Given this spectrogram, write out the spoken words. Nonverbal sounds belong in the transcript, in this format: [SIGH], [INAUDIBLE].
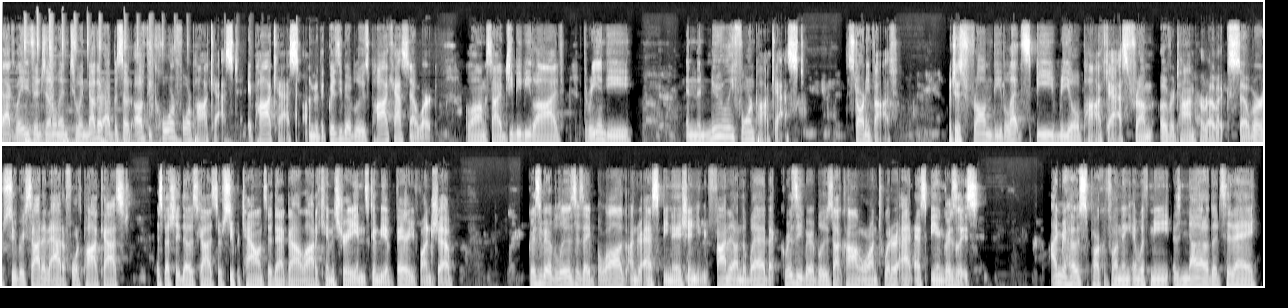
Back, ladies and gentlemen, to another episode of the Core 4 Podcast, a podcast under the Grizzly Bear Blues Podcast Network, alongside GBB Live, 3&D, and the newly formed podcast, Starting Five, which is from the Let's Be Real podcast from Overtime Heroics. So we're super excited to add a fourth podcast, especially those guys. They're super talented. They've got a lot of chemistry, and it's going to be a very fun show. Grizzly Bear Blues is a blog under SB Nation. You can find it on the web at grizzlybearblues.com or on Twitter at SBN Grizzlies. I'm your host, Parker Fleming, and with me is none other today,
